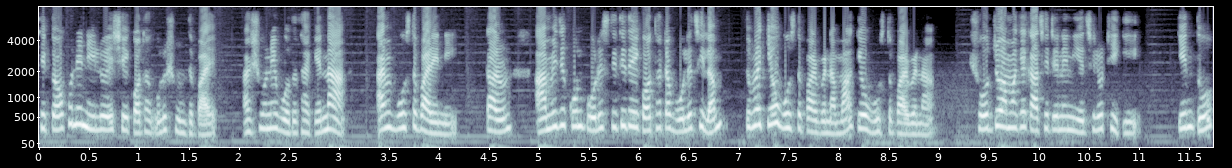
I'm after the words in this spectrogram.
ঠিক তখনই নীলু এসে কথাগুলো শুনতে পায় আর শুনে বলতে থাকে, না, আমি বুঝতে পারিনি। কারণ আমি যে কোন পরিস্থিতিতে এই কথাটা বলেছিলাম, তোমরা কেউ বুঝতে পারবে না, মা, কেউ বুঝতে পারবে না। সহ্য আমাকে কাছে টেনে নিয়েছিল ঠিকই। কিন্তু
